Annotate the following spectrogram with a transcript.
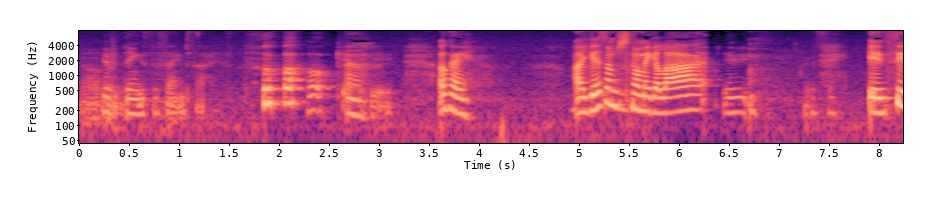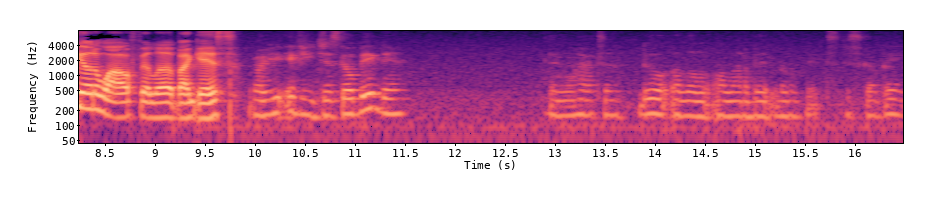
No. Everything's the same size. okay. Uh, okay. I guess I'm just gonna make a lot you, until the wall fill up, I guess. or you, if you just go big, then then we'll have to do a little, a lot of bit, little bits. Just go big.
